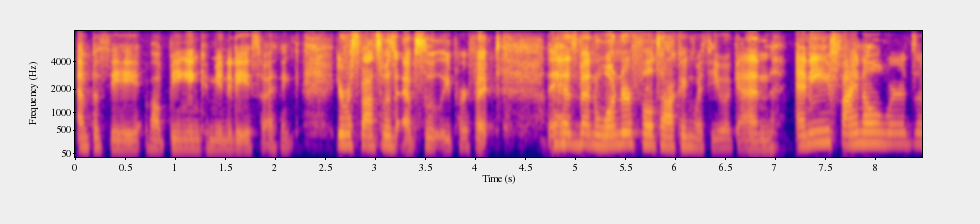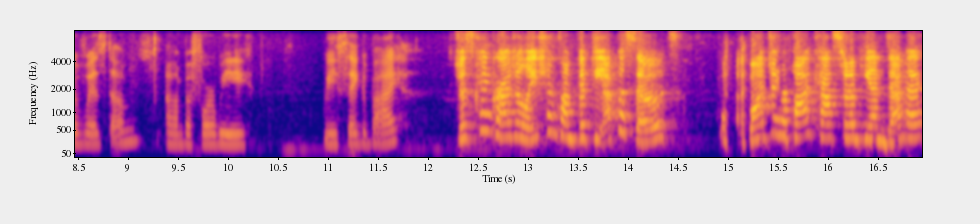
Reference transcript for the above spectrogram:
empathy, about being in community. So I think your response was absolutely perfect. It has been wonderful talking with you again. Any final words of wisdom uh, before we we say goodbye? Just congratulations on 50 episodes. Launching a podcast in a pandemic.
